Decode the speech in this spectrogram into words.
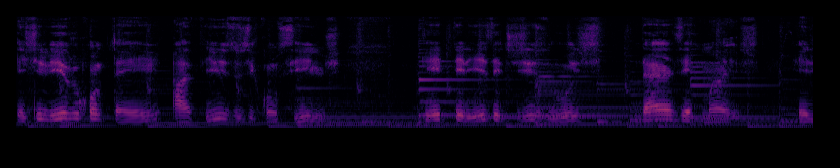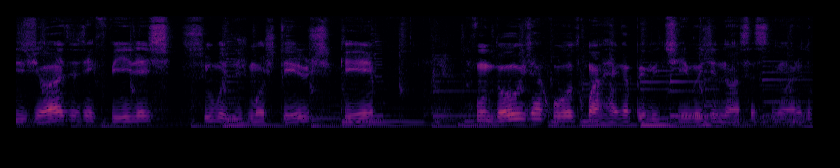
Este livro contém avisos e concílios que Teresa de Jesus das Irmãs religiosas e filhas suas dos mosteiros que fundou de acordo com a regra primitiva de Nossa Senhora do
